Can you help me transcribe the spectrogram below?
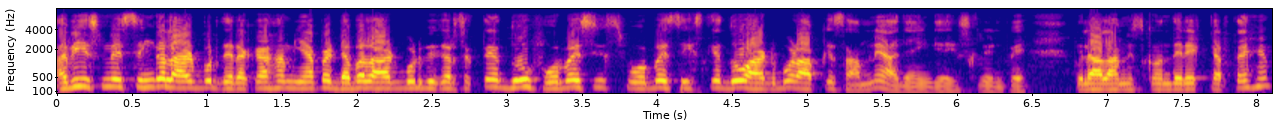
अभी इसमें सिंगल आर्टबोर्ड दे रखा है। हम यहाँ पे डबल आर्टबोर्ड भी कर सकते हैं। दो four by six four by six के दो आर्टबोर्ड आपके सामने आ जाएँगे स्क्रीन पे। फ़िलहाल हम इसको अंदर एक करते हैं।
